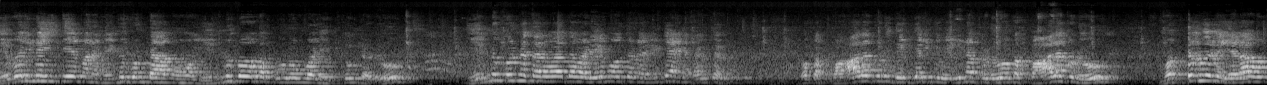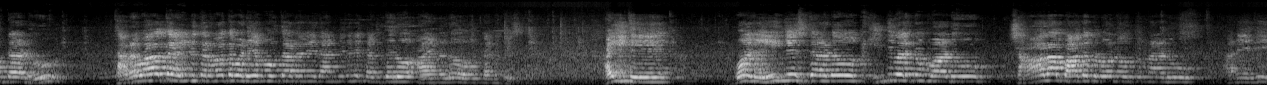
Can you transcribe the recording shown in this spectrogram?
ఎవరినైతే మనం ఎన్నుకుంటామో ఎన్నుకోక పూర్వం వాడు ఎత్తుకుంటాడు. ఎన్నుకున్న తర్వాత వాడు ఏమవుతాడనంటే ఆయన కవితలు. ఒక పాలకుడు దగ్గరికి వెళ్ళినప్పుడు ఒక పాలకుడు మొట్టమొదట ఎలా ఉంటాడు? తర్వాత అయిన తర్వాత వాడు ఏమవుతాడనే దాని మీదనే కవితలు ఆయనలో కనిపిస్తాయి అయితే వాడు ఏం చేస్తాడో కింది వర్గం వాడు చాలా బాధకు లోనవుతున్నాడు అనేది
